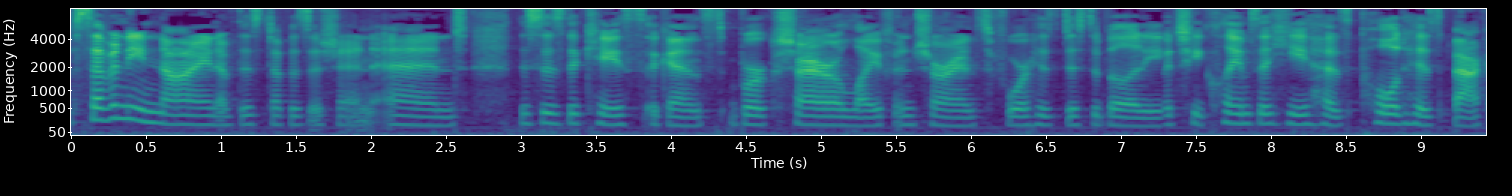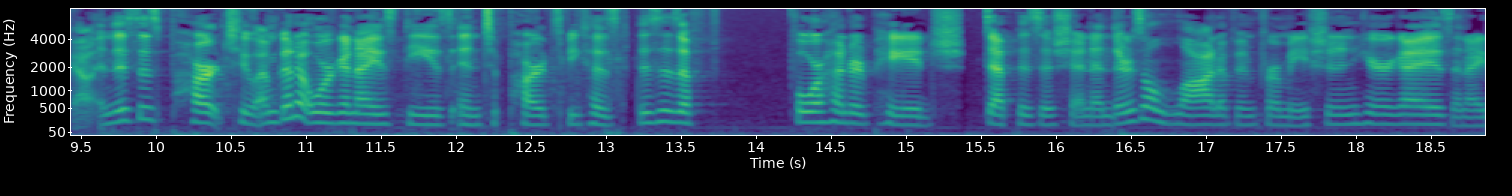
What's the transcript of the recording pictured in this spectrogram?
79 of this deposition, and this is the case against Berkshire Life Insurance for his disability, which he claims that he has pulled his back out. And this is part two. I'm going to organize these into parts because this is a 400 page deposition and there's a lot of information in here guys and i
